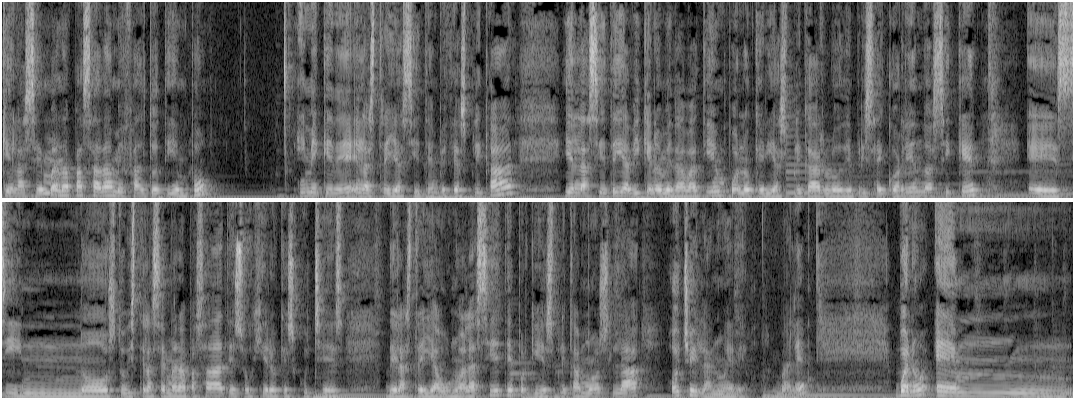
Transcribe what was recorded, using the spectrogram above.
que la semana pasada me faltó tiempo y me quedé en la estrella 7. Empecé a explicar y en la 7 ya vi que no me daba tiempo, no quería explicarlo deprisa y corriendo, así que eh, si no estuviste la semana pasada, te sugiero que escuches de la estrella 1 a la 7 porque hoy explicamos la 8 y la 9, ¿vale? Bueno, em,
